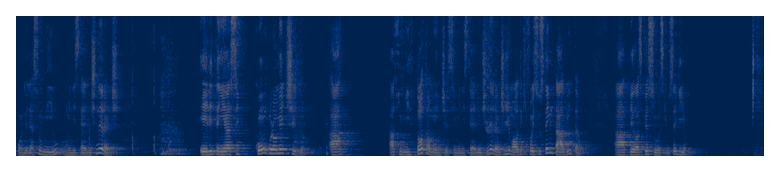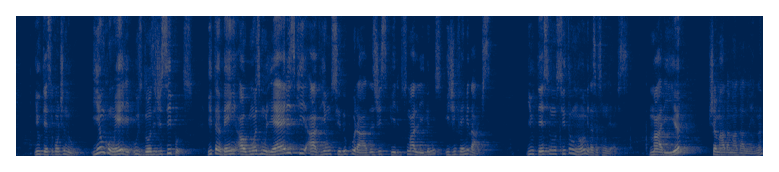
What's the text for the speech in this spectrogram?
quando ele assumiu o ministério itinerante, ele tenha se comprometido a assumir totalmente esse ministério itinerante, de modo que foi sustentado, então, a, pelas pessoas que o seguiam. E o texto continua: Iam com ele os doze discípulos, e também algumas mulheres que haviam sido curadas de espíritos malignos e de enfermidades. E o texto nos cita o nome dessas mulheres: Maria, chamada Madalena,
